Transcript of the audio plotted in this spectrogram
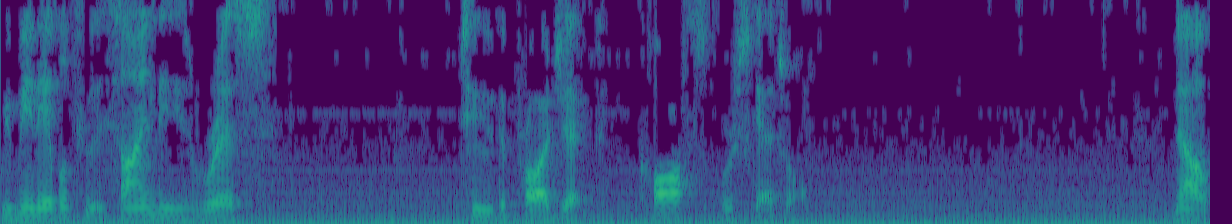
we've been able to assign these risks to the project cost or schedule. Now,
